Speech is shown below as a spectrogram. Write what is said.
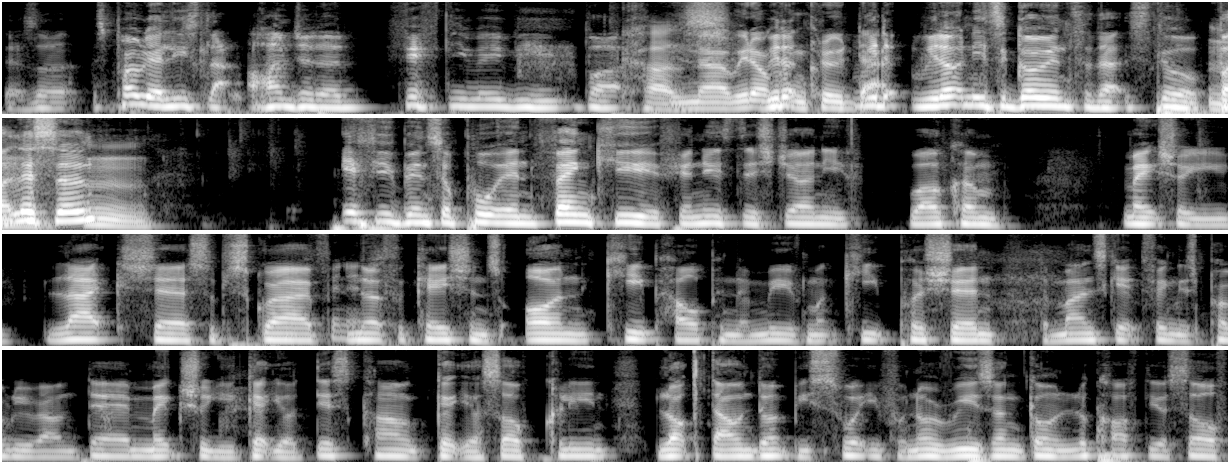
there's a, it's probably at least like 150 maybe, but Cuz. No, we don't we don't include we that. don't, we don't need to go into that still. But Mm, listen, if you've been supporting, thank you. If you're new to this journey, welcome. Make sure you like, share, subscribe, notifications on. Keep helping the movement, keep pushing. The Manscaped thing is probably around there. Make sure you get your discount, get yourself clean, lockdown. Don't be sweaty for no reason. Go and look after yourself.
